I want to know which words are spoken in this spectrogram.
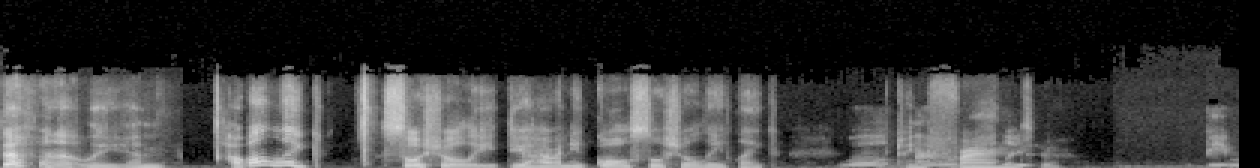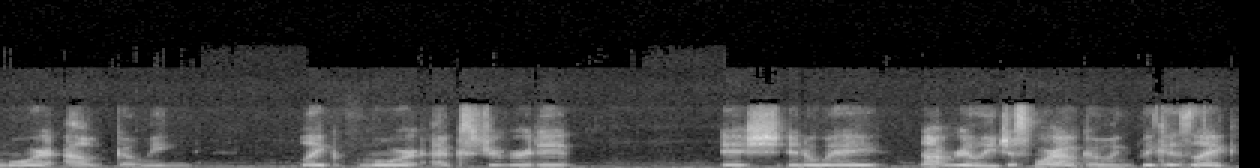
Definitely and how about like socially? Do you have any goals socially like well, between friends like, or... be more outgoing like more extroverted ish in a way. Not really just more outgoing because like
